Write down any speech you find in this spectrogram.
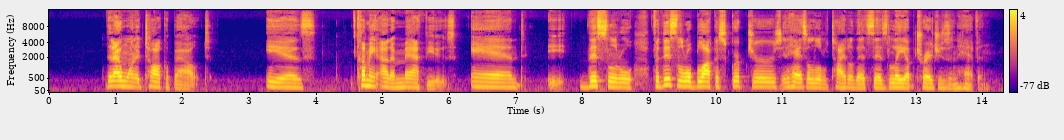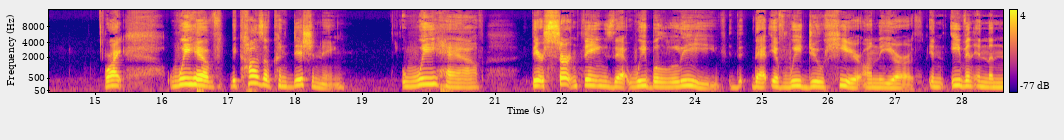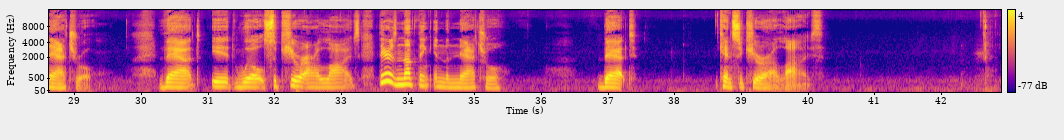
that I want to talk about is coming out of Matthew's and this little for this little block of scriptures it has a little title that says lay up treasures in heaven right? We have because of conditioning we have there's certain things that we believe th- that if we do here on the earth in even in the natural that it will secure our lives there's nothing in the natural that can secure our lives.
